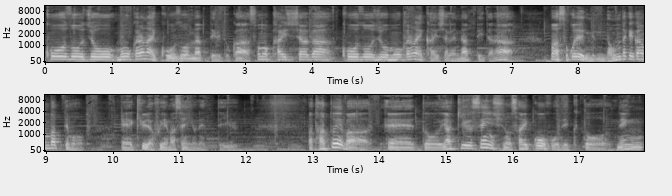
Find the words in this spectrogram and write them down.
構造上儲からない構造になっているとかその会社が構造上儲からない会社がなっていたらまあそこでどんだけ頑張っても、えー、給料は増えませんよねっていう。まあ、例えば、えーと、野球選手の最高峰でいくと年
